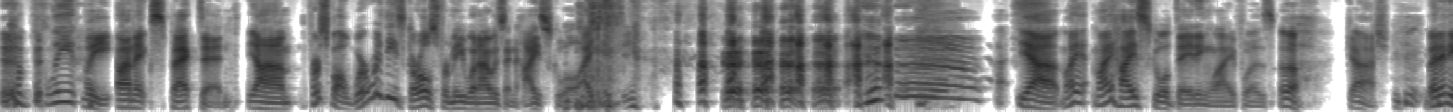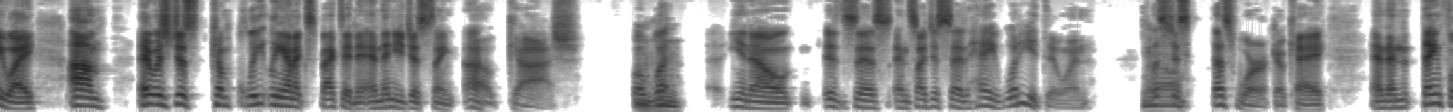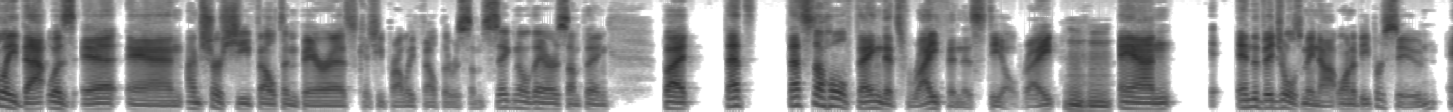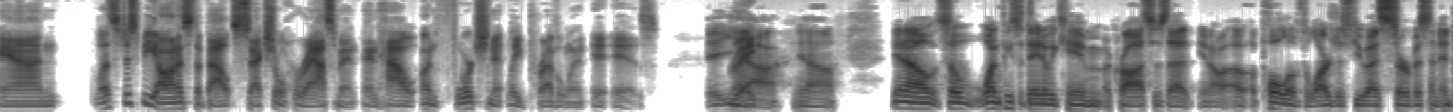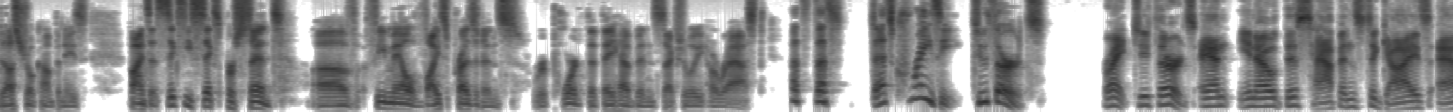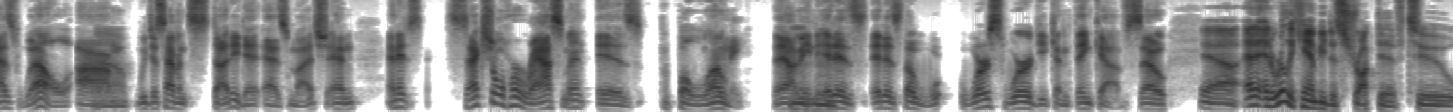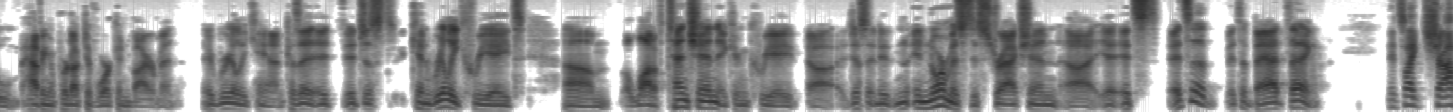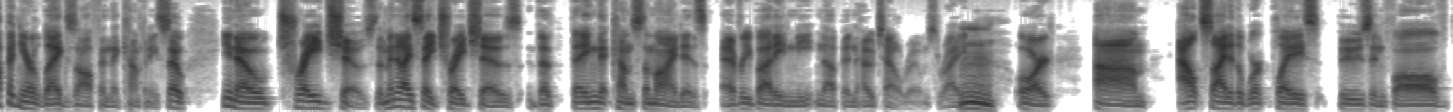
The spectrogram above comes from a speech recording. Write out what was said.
completely unexpected. Um, first of all, where were these girls for me when I was in high school? I yeah, my my high school dating life was ugh, gosh. But anyway, um, it was just completely unexpected, and then you just think, oh gosh, well, what Mhm. you know is this? And so I just said, hey, what are you doing? let's just let's work okay and then thankfully that was it and i'm sure she felt embarrassed because she probably felt there was some signal there or something but that's that's the whole thing that's rife in this deal right mhm. and individuals may not want to be pursued and let's just be honest about sexual harassment and how unfortunately prevalent it is eh, Right? Yeah, yeah. You know, so one piece of data we came across is that, you know, a, a poll of the largest U.S. service and industrial companies finds that 66% of female vice presidents report that they have been sexually harassed. That's, that's, that's crazy. Two thirds. Right, two thirds. And, you know, this happens to guys as well. Um, Yeah. We just haven't studied it as much. And, and it's sexual harassment is baloney. Yeah, I mean, Mhm. it is it is the w- worst word you can think of. So, Yeah, and it really can be destructive to having a productive work environment. It really can because it, it it just can really create um, a lot of tension. It can create uh, just an en- enormous distraction. Uh, it, it's it's a it's a bad thing. It's like chopping your legs off in the company. So, you know, trade shows. The minute I say trade shows, the thing that comes to mind is everybody meeting up in hotel rooms, right? Mm, Or um, outside of the workplace, booze involved,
